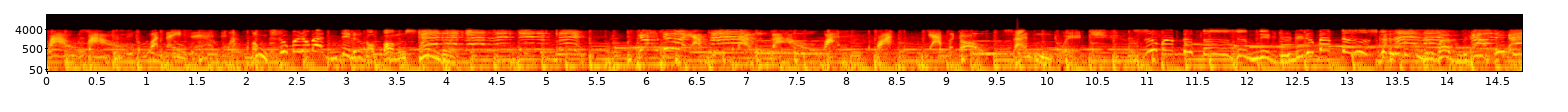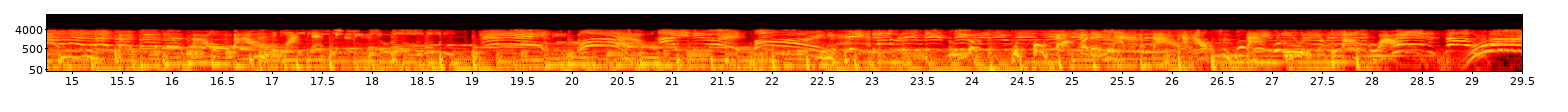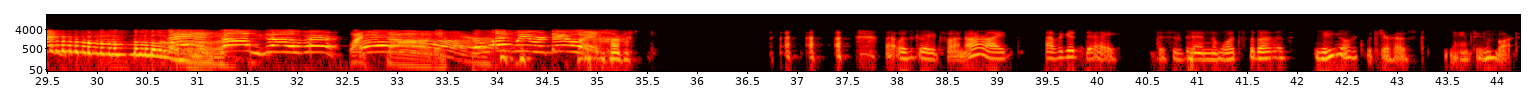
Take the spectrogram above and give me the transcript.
Wow, wow, what they said. Sandwich. Go do it, Wow, what, what, yapado. Sandwich. Song's done! Man, the song's over! What song? The one we were doing! All right. that was great fun. All right. Have a good day. This has been What's the Buzz New York with your host, Nancy Lombardo.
